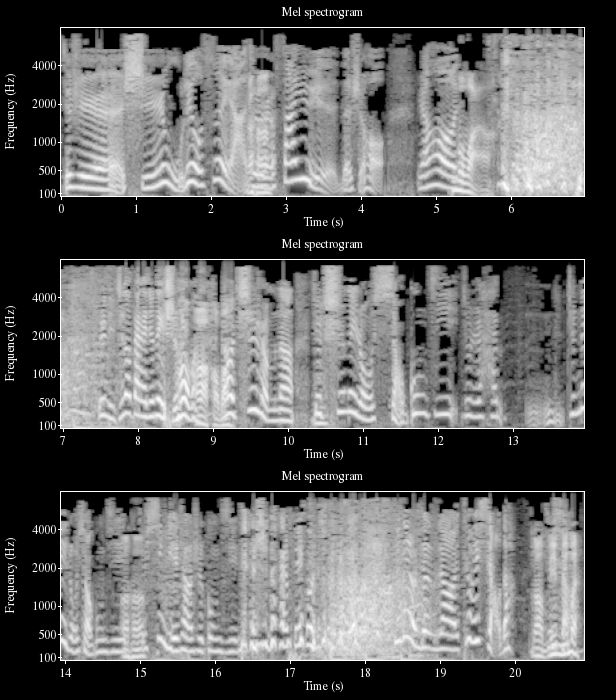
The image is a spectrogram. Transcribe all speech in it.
就是十五六岁啊，就是发育的时候，然后那么晚啊？就是你知道大概就那时候嘛。啊好吧然后吃什么呢？就嗯吃那种小公鸡，就是还。嗯，就那种小公鸡就性别上是公鸡，但是它还没有这个，就那种叫你知道，特别小的，啊，明明白，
